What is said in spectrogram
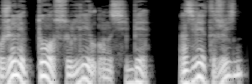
Ужели то сулил он себе? Разве это жизнь?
